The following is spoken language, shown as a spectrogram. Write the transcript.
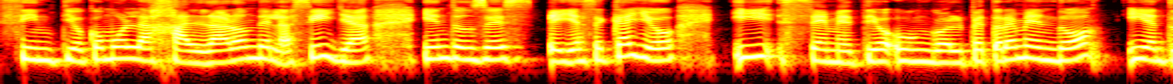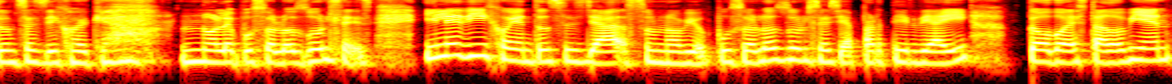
sintió como la jalaron de la silla y entonces ella se cayó y se metió un golpe tremendo y entonces dijo que ah, no le puso los dulces y le dijo y entonces ya su novio puso los dulces y a partir de ahí todo ha estado bien,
